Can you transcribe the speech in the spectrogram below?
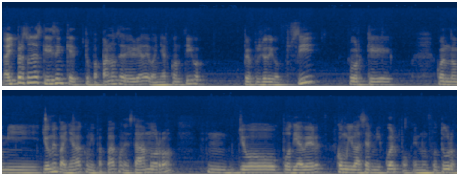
Hay personas que dicen que tu papá no se debería de bañar contigo, pero pues yo digo, pues sí, porque cuando mi, yo me bañaba con mi papá cuando estaba morro, mm, yo podía ver cómo iba a ser mi cuerpo en un futuro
